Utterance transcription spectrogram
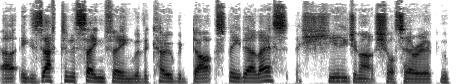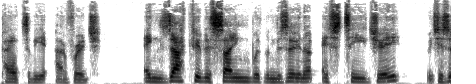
Uh, exactly the same thing with the Cobra Darkspeed LS, a huge amount of shot area compared to the average. Exactly the same with the Mizuno STG, which is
